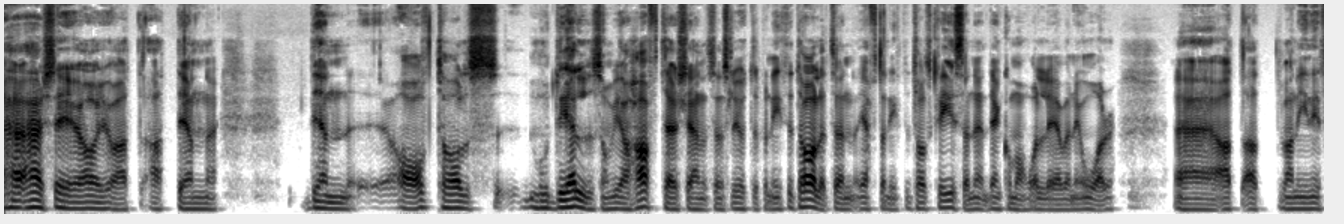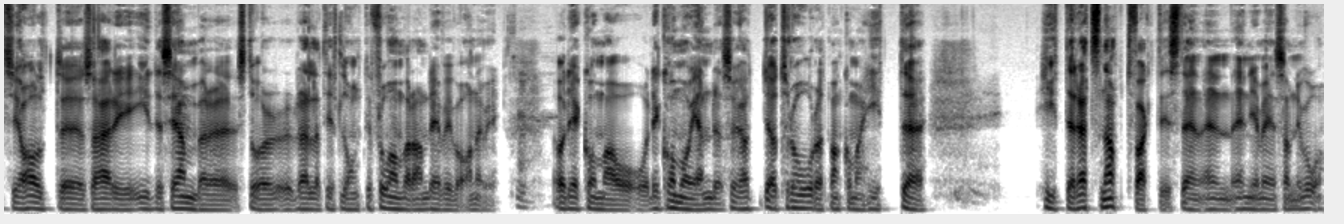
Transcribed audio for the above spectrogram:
här, här ser jag ju att, att den, den avtalsmodell som vi har haft här sedan, sedan slutet på 90-talet, sen efter 90-talskrisen, den, den, kommer att hålla även i år. Eh, att, att man initialt eh, så här i, i, december står relativt långt ifrån varandra, det är vi vana vid. Mm. Och det kommer, att, och det kommer att ändras. Så jag, jag, tror att man kommer att hitta hitta rätt snabbt faktiskt en, en, en, gemensam nivå.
